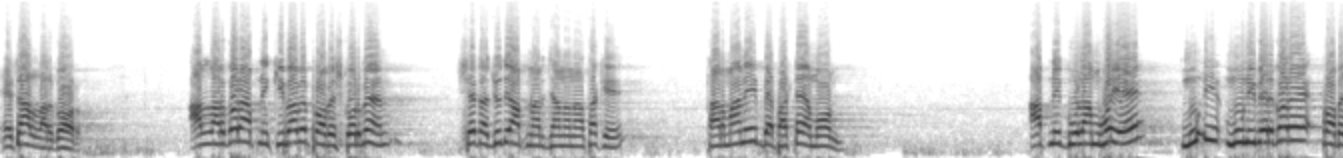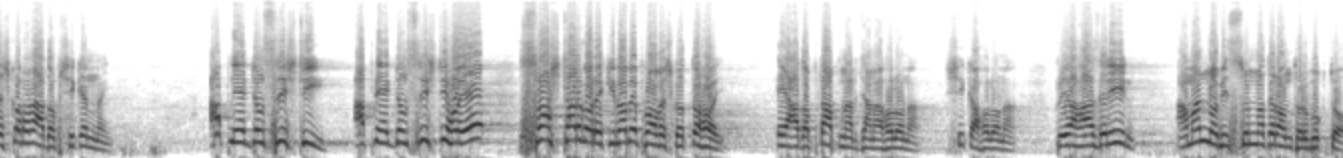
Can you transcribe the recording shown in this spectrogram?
এটা আল্লাহর ঘর। আল্লাহর ঘরে আপনি কীভাবে প্রবেশ করবেন, সেটা যদি আপনার জানা না থাকে, তার মানে ব্যাপারটা এমন। আপনি গোলাম হয়ে মুনি, মুনিবের ঘরে প্রবেশ করার আদব শিখেন নাই। আপনি একজন সৃষ্টি, আপনি একজন সৃষ্টি হয়ে স্রষ্টার ঘরে কীভাবে প্রবেশ করতে হয়, এই আদবটা আপনার জানা হলো না, শিখা হলো না। প্রিয় হাজরিন, আমার নবী সুন্নতের অন্তর্ভুক্ত।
